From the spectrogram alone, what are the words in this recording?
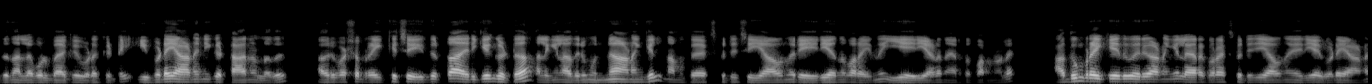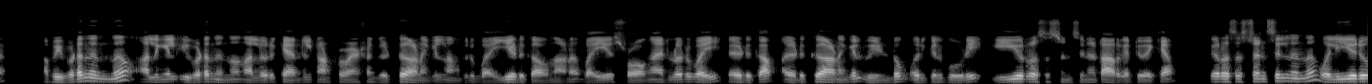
ഒരു നല്ല പുൾ ബാക്ക് ഇവിടെ കിട്ടി. ഇവിടെയാണ് ഇനി കിട്ടാനുള്ളത്. അവർ പക്ഷെ ബ്രേക്ക് ചെയ്തിട്ടായിരിക്കും കിട്ടുക. അല്ലെങ്കിൽ അതിന് മുന്നേ ആണെങ്കിൽ നമുക്ക് എക്സ്പെക്ട് ചെയ്യാവുന്ന ഒരു ഏരിയ എന്ന് പറയുന്നത് ഈ ഏരിയ ആണ് നേരത്തെ പറഞ്ഞത് അതും ബ്രേക്ക് ചെയ്ത് വരികയാണെങ്കിൽ ഏറെക്കുറെ എക്സ്പെക്ട് ചെയ്യാവുന്ന ഏരിയ ഇവിടെയാണ്. അപ്പൊ ഇവിടെ നിന്ന് അല്ലെങ്കിൽ ഇവിടെ നിന്ന് നല്ലൊരു ക്യാൻഡിൽ കൺഫർമേഷൻ കിട്ടുകയാണെങ്കിൽ നമുക്കൊരു ബൈ എടുക്കാവുന്നതാണ്. ബൈ സ്ട്രോങ് ആയിട്ടുള്ള ഒരു ബൈ എടുക്കാം. എടുക്കുകയാണെങ്കിൽ വീണ്ടും ഒരിക്കൽ കൂടി ഈ ഒരു റെസിസ്റ്റൻസിന് ടാർഗറ്റ് വെക്കാം. ഈ റെസിസ്റ്റൻസിൽ നിന്ന് വലിയൊരു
